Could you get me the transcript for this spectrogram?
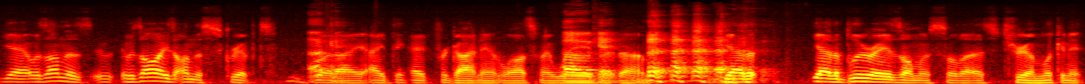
Yeah, it was on the. It was always on the script, but Okay. I, I think I'd forgotten it and lost my way. Oh, okay. But um, yeah, the, yeah, the Blu-ray is almost sold out. That's true. I'm looking at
